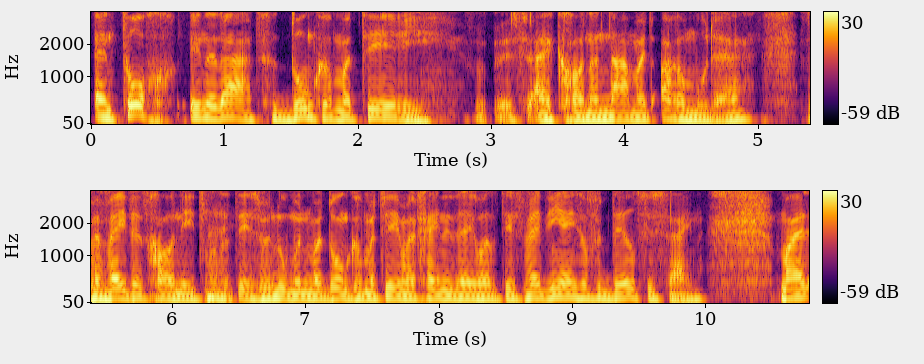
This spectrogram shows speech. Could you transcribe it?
En toch, inderdaad, donkere materie. Het is eigenlijk gewoon een naam uit armoede. Hè? We weten het gewoon niet wat het is. We noemen het maar donkere materie, maar geen idee wat het is. We weten niet eens of het deeltjes zijn. Maar,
